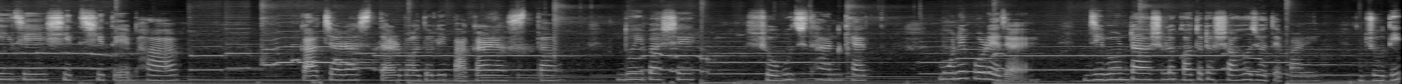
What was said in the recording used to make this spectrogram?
এই যে শীত শীতে ভাব, কাঁচা রাস্তার বদলে পাকা রাস্তা, দুই পাশে সবুজ ধান ক্ষেত মনে পড়ে যায়, জীবনটা আসলে কতটা সহজ হতে পারে, যদি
